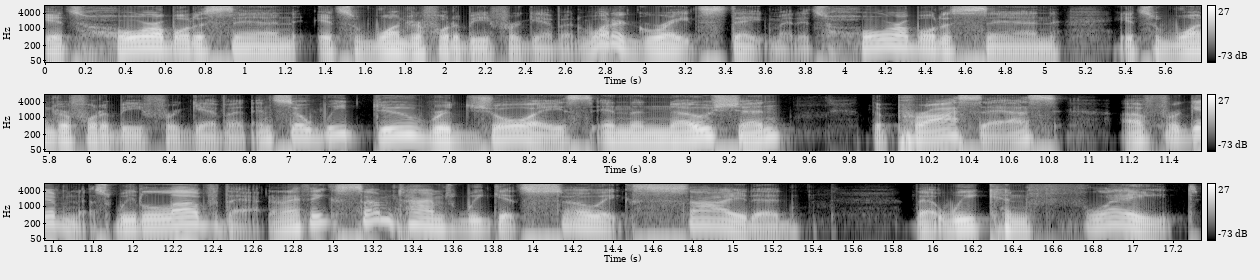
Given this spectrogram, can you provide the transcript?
It's horrible to sin. It's wonderful to be forgiven. What a great statement. It's horrible to sin. It's wonderful to be forgiven. And so we do rejoice in the notion, the process of forgiveness. We love that. And I think sometimes we get so excited that we conflate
